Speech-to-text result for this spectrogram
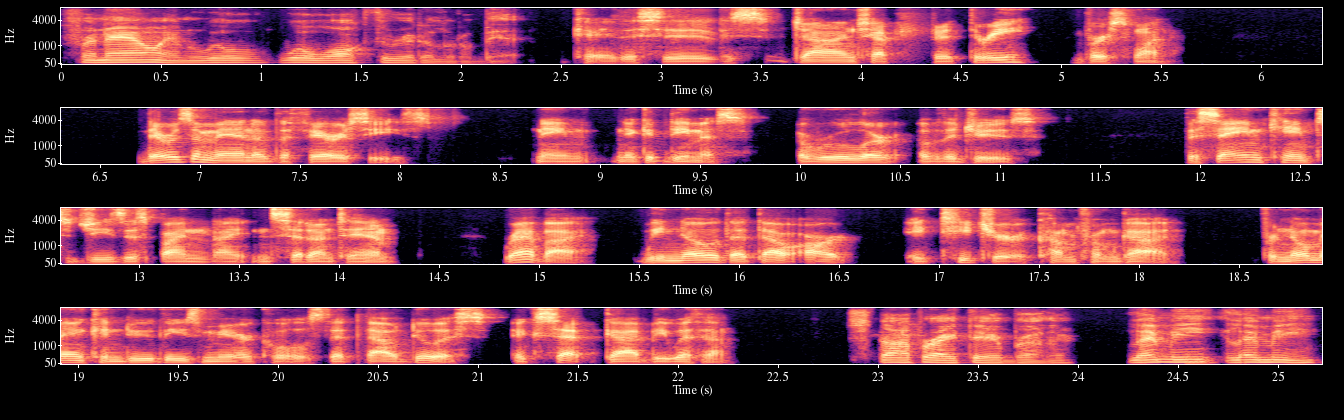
for now, and we'll we'll walk through it a little bit. Okay, this is John chapter 3, verse 1. There was a man of the Pharisees named Nicodemus, a ruler of the Jews. The same came to Jesus by night and said unto him, Rabbi, we know that thou art a teacher come from God, for no man can do these miracles that thou doest, except God be with him. Stop right there, brother. Let me let me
